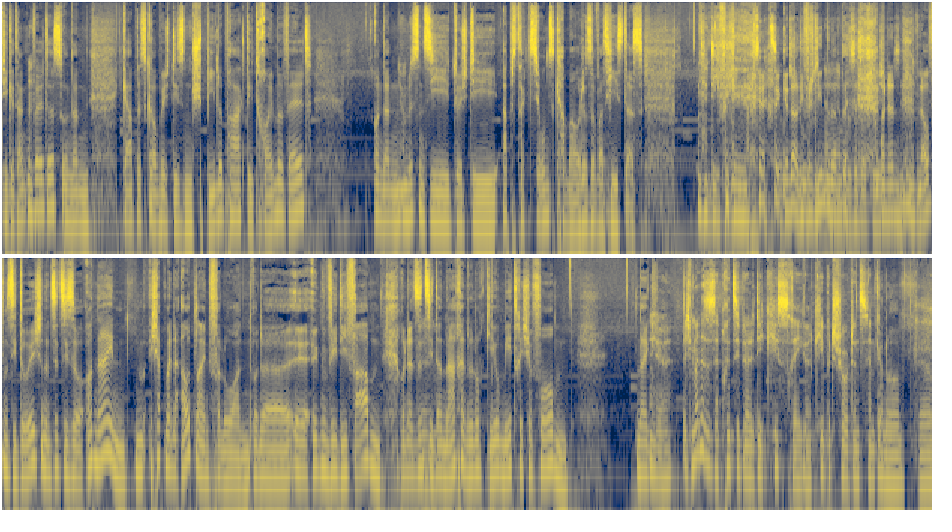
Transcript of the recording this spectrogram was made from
die Gedankenwelt mhm. ist und dann gab es, glaube ich, diesen Spielepark, die Träumewelt und dann ja. müssen sie durch die Abstraktionskammer oder sowas hieß das. Die Genau, die verschiedenen. Ja, und dann laufen sie durch und dann sind sie so, oh nein, ich habe meine Outline verloren oder äh, irgendwie die Farben. Und dann sind ja. sie dann nachher nur noch geometrische Formen. Like, ja. Ich meine, es ist ja prinzipiell die KISS-Regel, keep it short and simple. Genau, ja.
